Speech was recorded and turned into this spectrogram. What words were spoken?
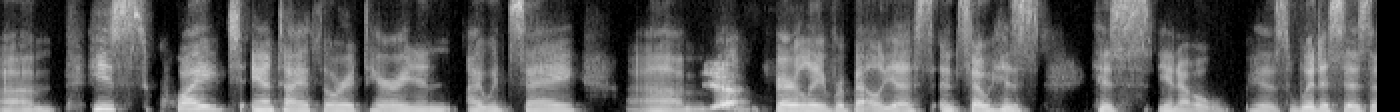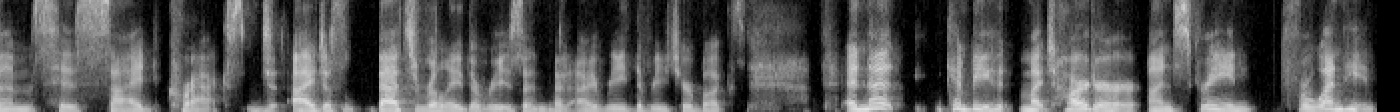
Um, he's quite anti-authoritarian, I would say. Um, Yeah. fairly rebellious, and so his his you know his witticisms, his side cracks. i just that's really the reason that I read the Reacher books and that can be much harder on screen. For one he,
